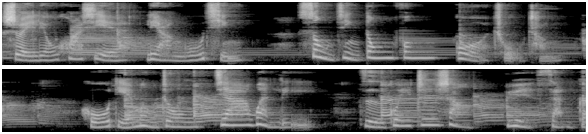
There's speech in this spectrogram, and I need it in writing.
水流花谢两无情，送尽东风过楚城。蝴蝶梦中家万里，子规枝上月三更。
